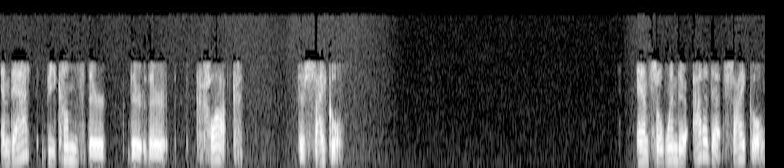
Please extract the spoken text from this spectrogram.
And that becomes their their their clock, their cycle. And so when they're out of that cycle,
